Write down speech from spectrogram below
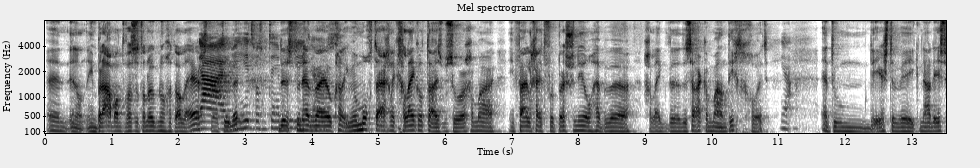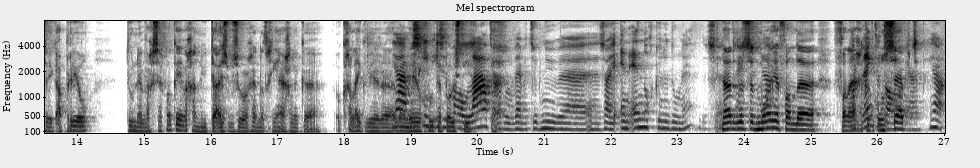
En, en dan in Brabant was het dan ook nog het allerergste ja natuurlijk. die hit was meteen Dus toen hebben wij ook gelijk, we mochten eigenlijk gelijk al thuis bezorgen, maar in veiligheid voor personeel hebben we gelijk de, de zaak een maand dichtgegooid. Ja, En toen de eerste week, na de eerste week april, toen hebben we gezegd: oké, we gaan nu thuis bezorgen. En dat ging eigenlijk eh, ook gelijk weer, eh, ja weer heel goed is en positief. later. We hebben natuurlijk nu, eh, zou je en-en nog kunnen doen, hè? Dus, Nou, dat is het ja, mooie van, de, van dat eigenlijk het concept. Ja,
